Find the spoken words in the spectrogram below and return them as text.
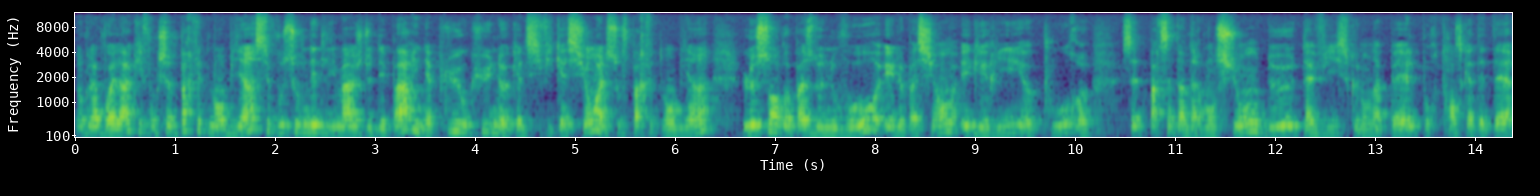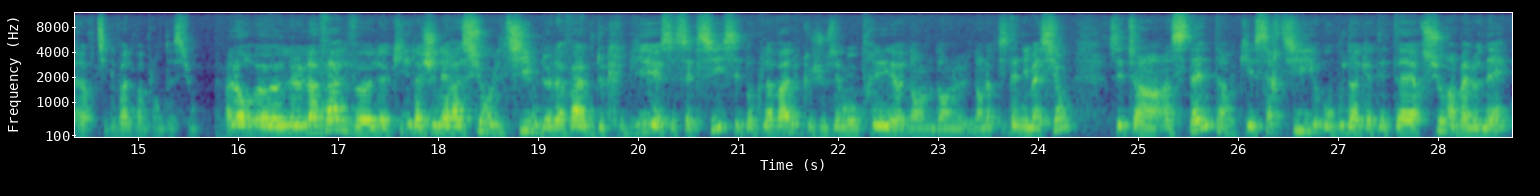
Donc là voilà, qui fonctionne parfaitement bien. Si vous vous souvenez de l'image de départ, il n'y a plus aucune calcification, elle s'ouvre parfaitement bien, le sang repasse de nouveau et le patient est guéri pour cette, par cette intervention de TAVI, ce que l'on appelle pour transcathéter aortic valve implantation. Alors euh, la valve qui est la génération ultime de la valve de Cribier, c'est celle-ci, c'est donc la valve que je vous ai montrée euh, dans, dans, la petite animation. C'est un, un stent qui est serti au bout d'un cathéter sur un ballonnet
